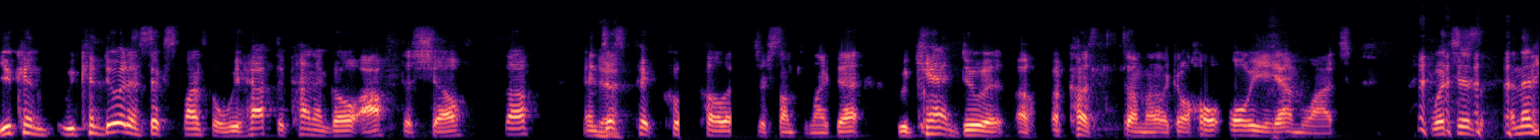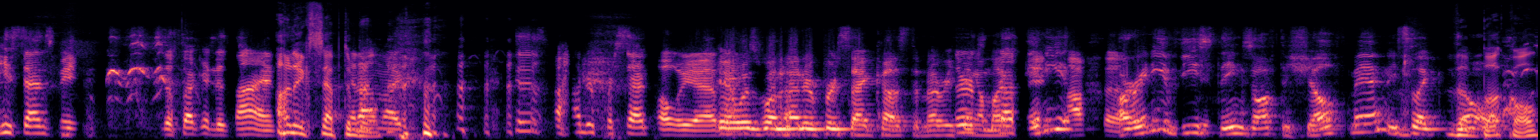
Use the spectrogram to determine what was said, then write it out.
"You can, we can do it in six months, but we have to kind of go off the shelf stuff and Yeah. just pick cool colors or something like that. We can't do it a, a custom like a whole OEM watch." Which is, and then he sends me the fucking design, Unacceptable. and I'm like, "This is 100 percent Oh, yeah. It was 100% custom. Everything. There's I'm like, any, the- are any of these things off the shelf, man? He's like, the no. buckle.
